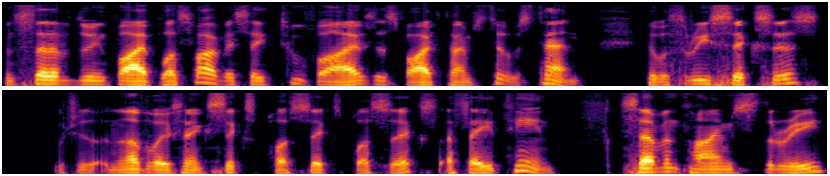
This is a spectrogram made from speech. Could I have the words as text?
Instead of doing 5 plus 5, I say two 5s is 5 times 2 is 10. There were three 6s, which is another way of saying 6 plus 6 plus 6, that's 18. 7 times 3,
